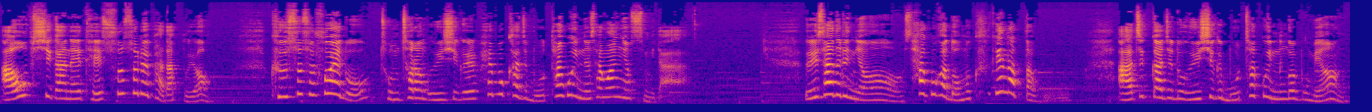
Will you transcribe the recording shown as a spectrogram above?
9시간의 대수술을 받았고요. 그 수술 후에도 좀처럼 의식을 회복하지 못하고 있는 상황이었습니다. 의사들은요, 사고가 너무 크게 났다고. 아직까지도 의식을 못 찾고 있는 걸 보면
